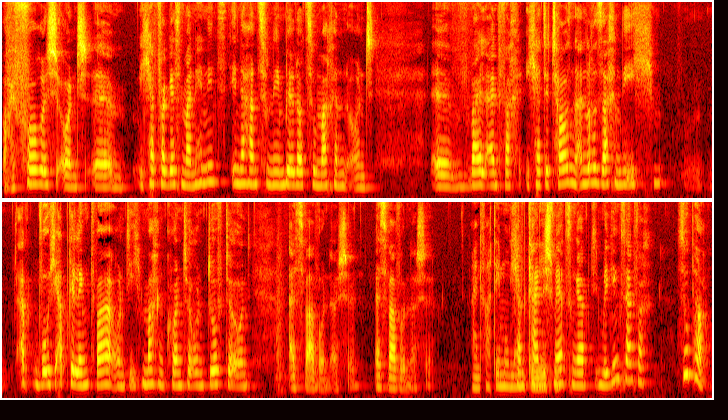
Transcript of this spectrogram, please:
euphorisch und ähm, ich habe vergessen, mein Handy in der Hand zu nehmen, Bilder zu machen und äh, weil einfach ich hatte tausend andere Sachen, die ich ab, wo ich abgelenkt war und die ich machen konnte und durfte und es war wunderschön. Es war wunderschön. Einfach den Moment. Ich habe keine Schmerzen gehabt. Mir ging es einfach Super.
